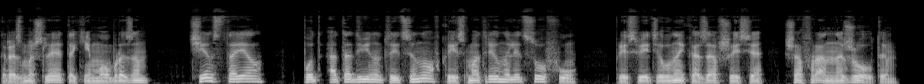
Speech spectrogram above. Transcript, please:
Размышляя таким образом, Чен стоял под отодвинутой циновкой и смотрел на лицо Фу, при свете луны казавшееся шафранно-желтым.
